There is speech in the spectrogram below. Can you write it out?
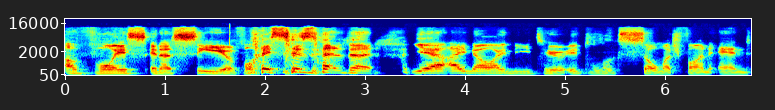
a voice in a sea of voices. That, that yeah, I know I need to. It looks so much fun, and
